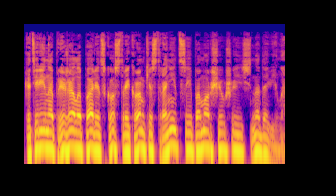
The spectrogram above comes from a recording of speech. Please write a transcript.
Катерина прижала палец к острой кромке страницы и, поморщившись, надавила.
